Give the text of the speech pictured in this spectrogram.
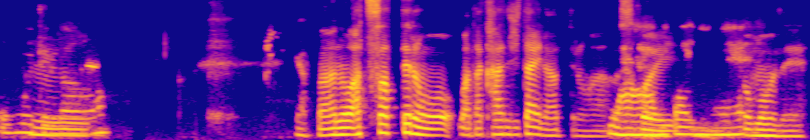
覚えてるなうんやっぱあの熱さってのをまた感じたいなってのはすごい。思うね。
